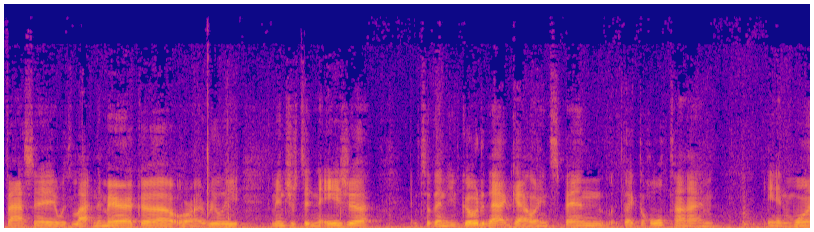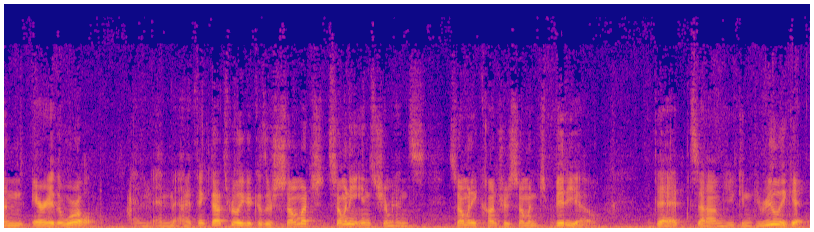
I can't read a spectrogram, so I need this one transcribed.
fascinated with Latin America, or I really am interested in Asia. And so then you go to that gallery and spend like the whole time in one area of the world. And, and I think that's really good because there's so much, so many instruments, so many countries, so much video that um, you can really get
